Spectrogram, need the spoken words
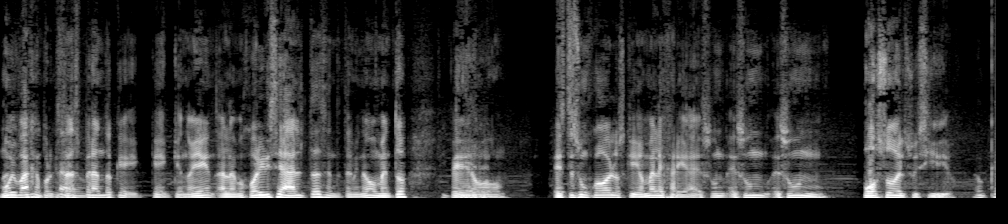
Muy baja, porque estaba esperando que, que- que no lleguen, a lo mejor irse a altas en determinado momento, pero este es un juego de los que yo me alejaría. Es un, es un, es un pozo del suicidio. Ok,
